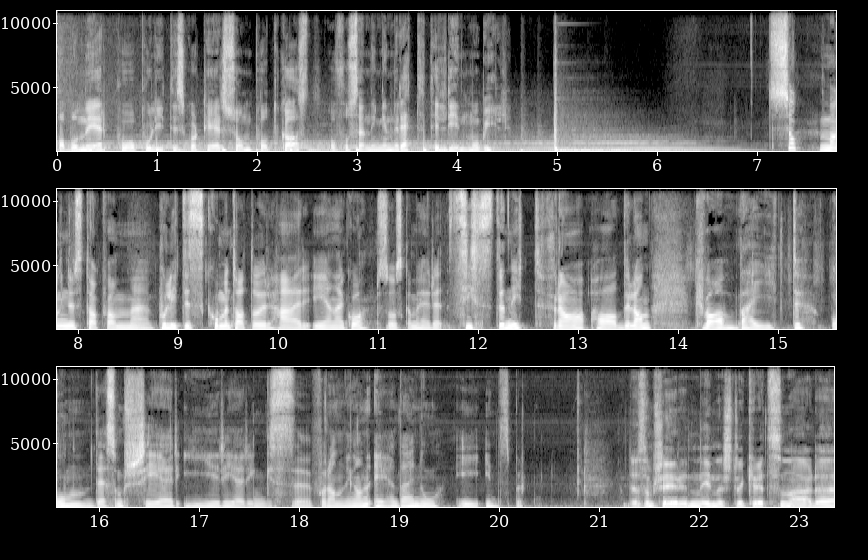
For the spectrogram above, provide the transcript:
Abonner på Politisk kvarter som podkast, og få sendingen rett til din mobil. Så, Magnus Takvam, politisk kommentator her i NRK. Så skal vi høre siste nytt fra Hadeland. Hva veit du om det som skjer i regjeringsforhandlingene? Er de nå i innspurten? Det som skjer i den innerste kretsen, er det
